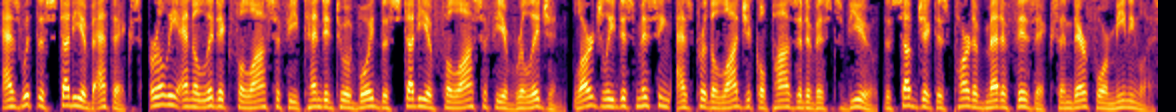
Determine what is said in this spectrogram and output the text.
As with the study of ethics, early analytic philosophy tended to avoid the study of philosophy of religion, largely dismissing as per the logical positivists' view the subject as part of metaphysics and therefore meaningless.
